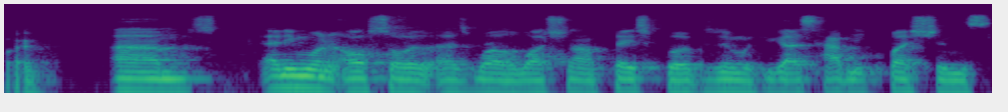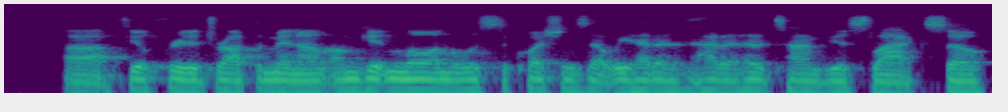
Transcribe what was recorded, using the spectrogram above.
Or um, anyone also as well watching on Facebook, Zoom, if you guys have any questions, uh, feel free to drop them in. I'm, I'm, getting low on the list of questions that we had, had ahead of time via Slack. So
